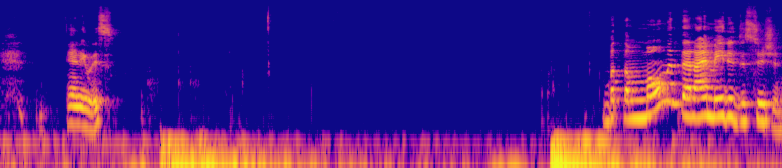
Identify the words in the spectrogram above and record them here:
Anyways. But the moment that I made a decision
